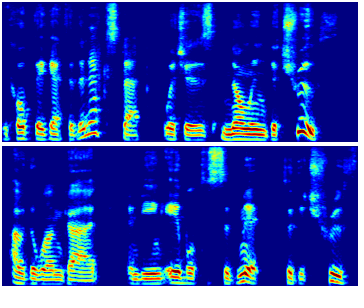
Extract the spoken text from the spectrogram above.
We hope they get to the next step, which is knowing the truth of the one God and being able to submit to the truth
